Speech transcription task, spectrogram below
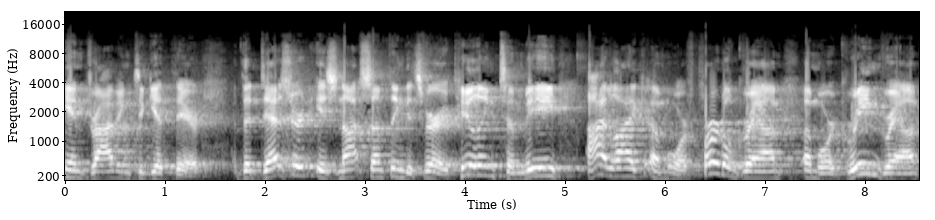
in driving to get there. The desert is not something that's very appealing to me. I like a more fertile ground, a more green ground,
